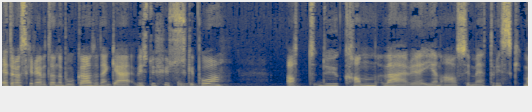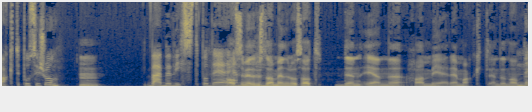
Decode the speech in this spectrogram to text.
Etter å ha skrevet denne boka, så tenker jeg hvis du husker på at du kan være i en asymmetrisk maktposisjon, Mm. Vær bevisst på det. Asymmetrisk da mener også at den ene har mer makt enn den andre,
